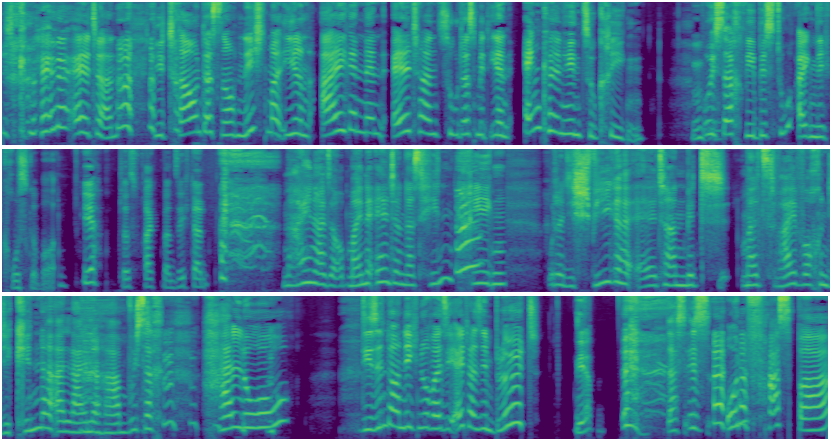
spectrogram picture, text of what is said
Ich kenne Eltern, die trauen das noch nicht mal ihren eigenen Eltern zu, das mit ihren Enkeln hinzukriegen. Wo ich sage, wie bist du eigentlich groß geworden? Ja, das fragt man sich dann. Nein, also ob meine Eltern das hinkriegen oder die Schwiegereltern mit mal zwei Wochen die Kinder alleine haben, wo ich sage, hallo, die sind doch nicht nur, weil sie älter sind, blöd. Ja. Das ist unfassbar,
